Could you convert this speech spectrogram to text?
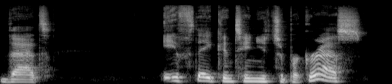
that if they continue to progress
